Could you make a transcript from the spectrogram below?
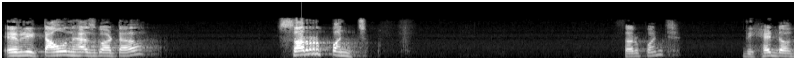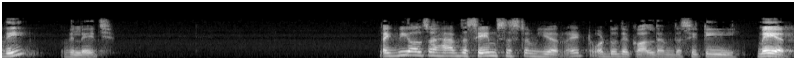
Every town has got a Sarpanch. Sarpanch, the head of the village. Like we also have the same system here, right? What do they call them? The city mayor.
